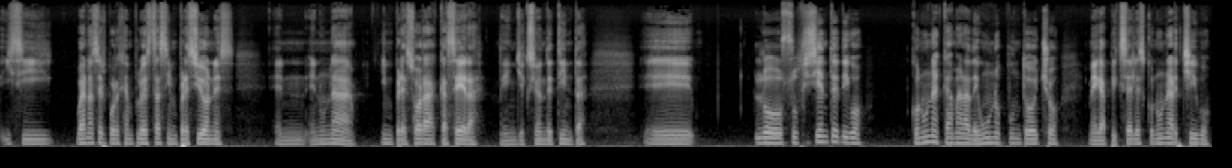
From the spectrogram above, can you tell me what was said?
y si van a hacer, por ejemplo, estas impresiones en, en una impresora casera de inyección de tinta, eh, lo suficiente, digo, con una cámara de 1.8 megapíxeles, con un archivo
